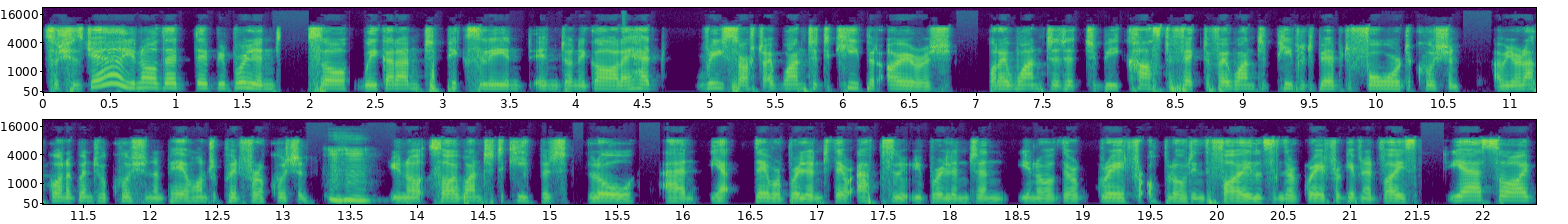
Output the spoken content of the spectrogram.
So she said, Yeah, you know, they'd, they'd be brilliant. So we got on to Pixely in, in Donegal. I had researched, I wanted to keep it Irish, but I wanted it to be cost effective. I wanted people to be able to afford a cushion. I mean, you're not going to go into a cushion and pay 100 quid for a cushion, mm-hmm. you know. So I wanted to keep it low. And yeah, they were brilliant. They were absolutely brilliant. And, you know, they're great for uploading the files and they're great for giving advice. Yeah, so I've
